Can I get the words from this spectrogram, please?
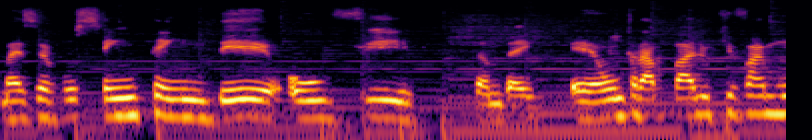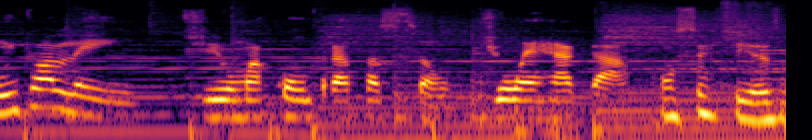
mas é você entender, ouvir também. É um trabalho que vai muito além de uma contratação, de um RH. Com certeza.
